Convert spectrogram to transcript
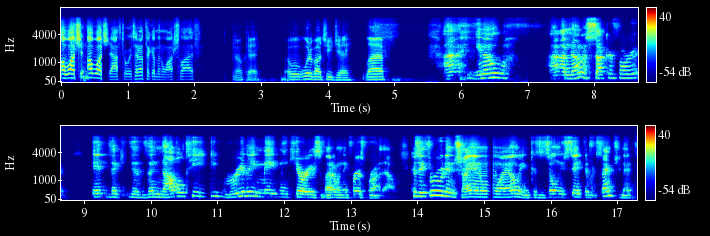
I'll watch it. I'll watch it afterwards. I don't think I'm gonna watch live. Okay. Uh, what about you, Jay? Live? Uh, you know, I, I'm not a sucker for it. It the, the the novelty really made me curious about it when they first brought it out because they threw it in Cheyenne, Wyoming, because it's the only state that would sanction it.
